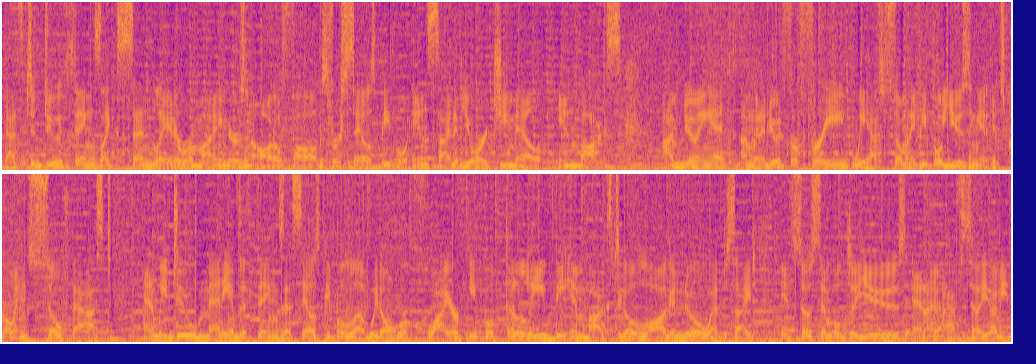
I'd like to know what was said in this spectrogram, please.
That's to do things like send later reminders and auto follow ups for salespeople inside of your Gmail inbox. I'm doing it. I'm going to do it for free. We have so many people using it. It's growing so fast. And we do many of the things that salespeople love. We don't require people to leave the inbox to go log into a website. It's so simple to use. And I have to tell you, I mean,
